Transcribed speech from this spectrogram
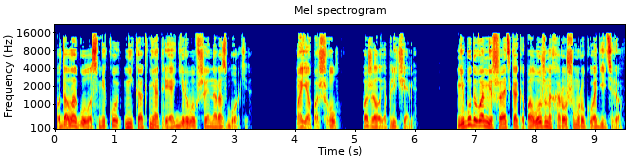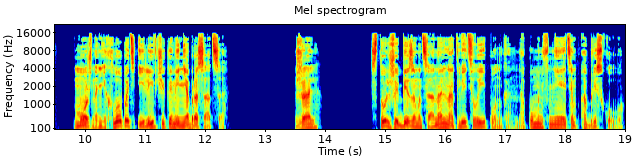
Подала голос Мико, никак не отреагировавшая на разборки. А я пошел, пожал я плечами. Не буду вам мешать, как и положено хорошему руководителю. Можно не хлопать и лифчиками не бросаться. Жаль, Столь же безэмоционально ответила японка, напомнив мне этим о Брескову.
